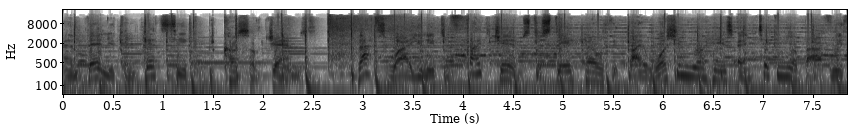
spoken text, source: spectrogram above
And then you can get sick because of germs. That's why you need to fight germs to stay healthy by washing your hands and taking your bath with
